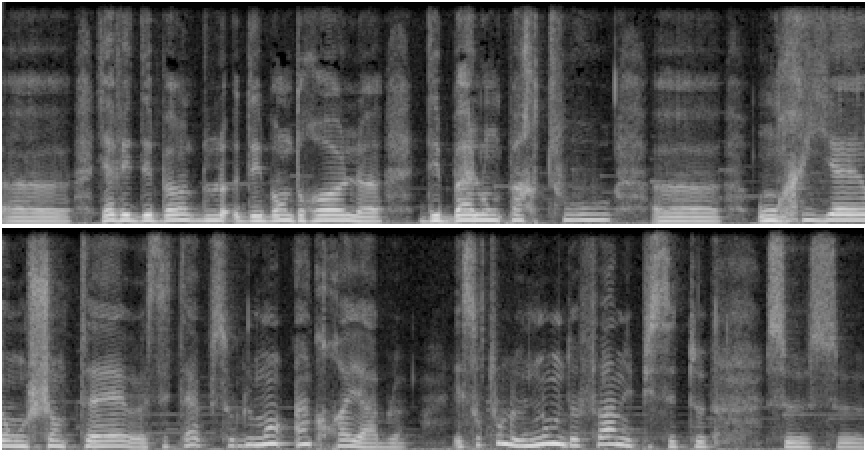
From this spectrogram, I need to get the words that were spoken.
Euh, il y avait des, des, banderoles, des ballons partout. Euh, on riait, on chantait. Euh, c'était absolument incroyable. Et surtout le nombre de femmes et puis cette, ce, ce,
